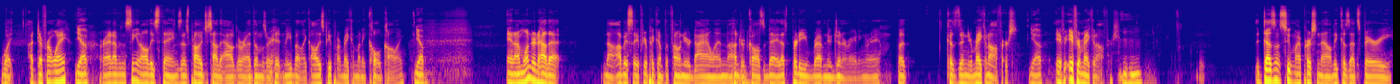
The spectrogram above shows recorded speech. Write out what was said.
what a different way, Yeah. right? I've been seeing all these things. And it's probably just how the algorithms are hitting me, but like all these people are making money cold calling Yep. and I'm wondering how that. Now, obviously, if you're picking up the phone, you're dialing 100 calls a day. That's pretty revenue generating, right? But because then you're making offers. Yep. If if you're making offers, Mm-hmm. it doesn't suit my personality because that's very,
